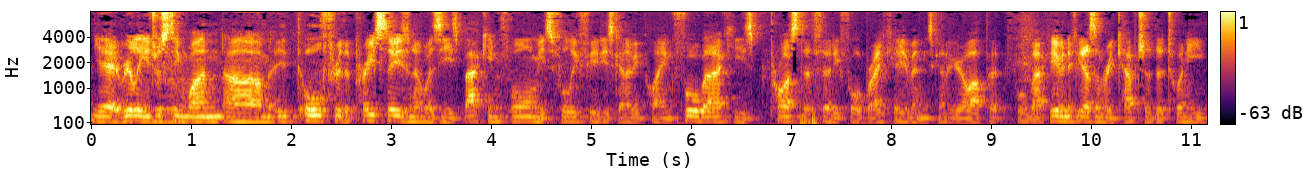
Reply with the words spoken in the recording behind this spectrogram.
Yeah, really interesting one. Um, it, all through the preseason, it was he's back in form, he's fully fit, he's going to be playing fullback, he's priced at 34 break even, he's going to go up at fullback, even if he doesn't recapture the 20,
